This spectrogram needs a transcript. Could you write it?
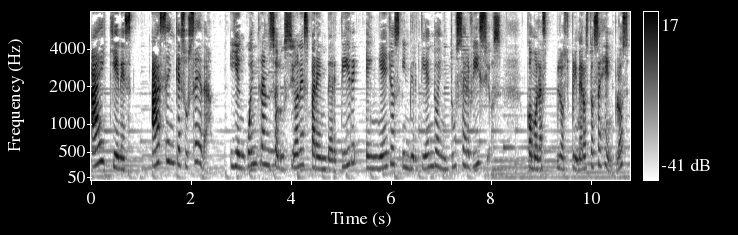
hay quienes hacen que suceda y encuentran soluciones para invertir en ellos invirtiendo en tus servicios, como los primeros dos ejemplos,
